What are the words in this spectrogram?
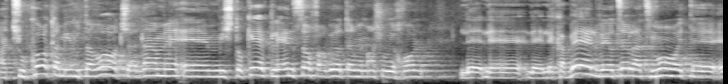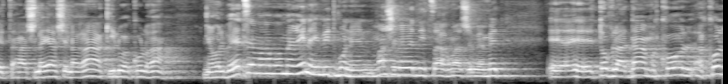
התשוקות המיותרות שאדם אה, אה, משתוקק לאין סוף הרבה יותר ממה שהוא יכול לקבל ויוצר לעצמו את, את האשליה של הרע כאילו הכל רע. אבל בעצם הרב אומר הנה אם נתבונן מה שבאמת נצרך מה שבאמת טוב לאדם הכל, הכל,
